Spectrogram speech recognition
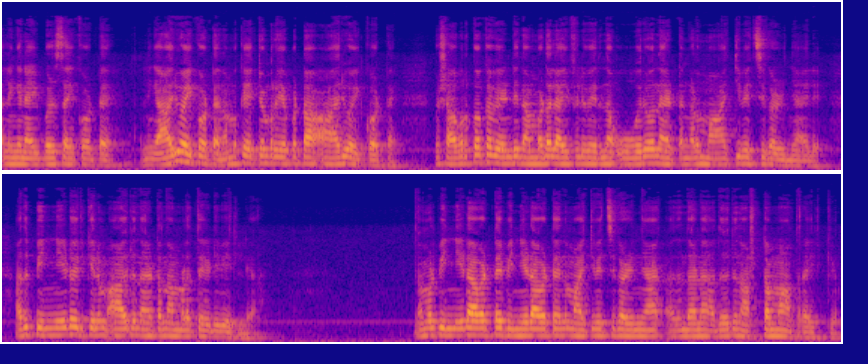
അല്ലെങ്കിൽ നൈബേഴ്സ് ആയിക്കോട്ടെ അല്ലെങ്കിൽ ആരും ആയിക്കോട്ടെ നമുക്ക് ഏറ്റവും പ്രിയപ്പെട്ട ആരും ആയിക്കോട്ടെ. പക്ഷെ അവർക്കൊക്കെ വേണ്ടി നമ്മുടെ ലൈഫിൽ വരുന്ന ഓരോ നേട്ടങ്ങളും മാറ്റി വെച്ച് കഴിഞ്ഞാൽ അത് പിന്നീട് ഒരിക്കലും ആ ഒരു നേട്ടം നമ്മളെ തേടി വരില്ല. നമ്മൾ പിന്നീടാവട്ടെ പിന്നീടാവട്ടെ എന്ന് മാറ്റി വെച്ച് കഴിഞ്ഞാൽ അതെന്താണ്? അതൊരു നഷ്ടം മാത്രമായിരിക്കും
